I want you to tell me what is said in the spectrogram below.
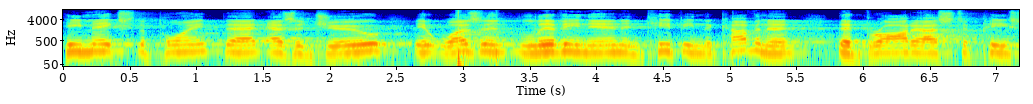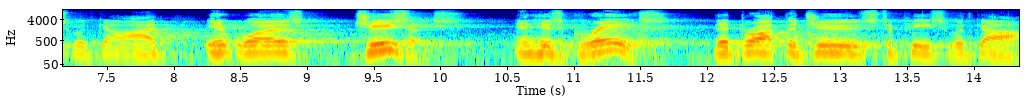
He makes the point that as a Jew, it wasn't living in and keeping the covenant that brought us to peace with God. It was Jesus and his grace that brought the Jews to peace with God.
